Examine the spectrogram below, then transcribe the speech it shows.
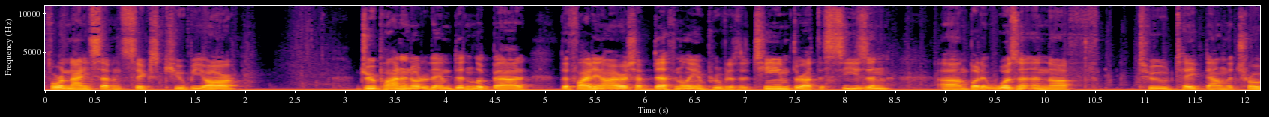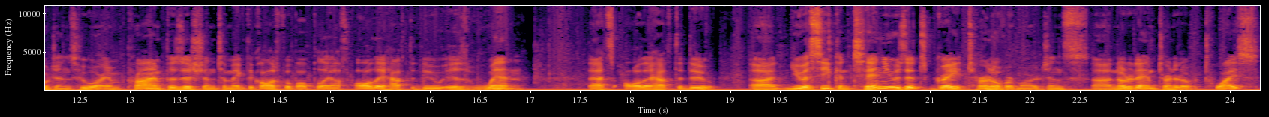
for 97.6 QBR. Drew Pyne and Notre Dame didn't look bad. The Fighting Irish have definitely improved as a team throughout the season, um, but it wasn't enough to take down the Trojans, who are in prime position to make the college football playoff. All they have to do is win. That's all they have to do. Uh, USC continues its great turnover margins. Uh, Notre Dame turned it over twice.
